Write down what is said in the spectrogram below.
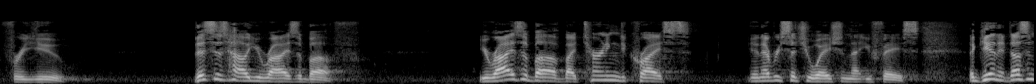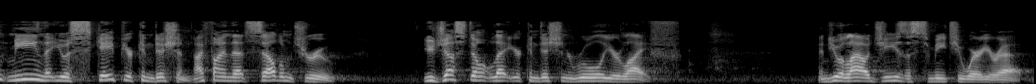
for you. This is how you rise above. You rise above by turning to Christ in every situation that you face. Again, it doesn't mean that you escape your condition. I find that seldom true. You just don't let your condition rule your life. And you allow Jesus to meet you where you're at.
